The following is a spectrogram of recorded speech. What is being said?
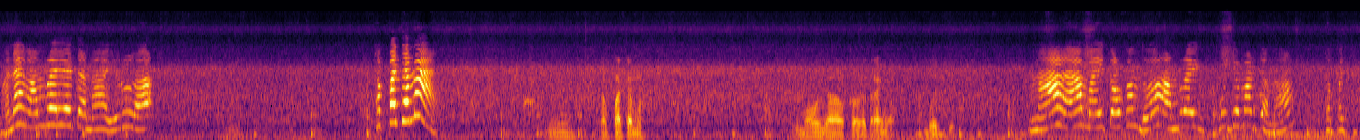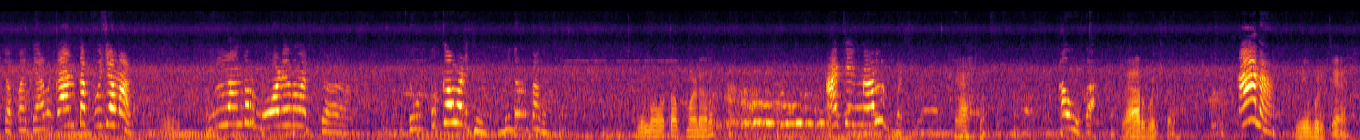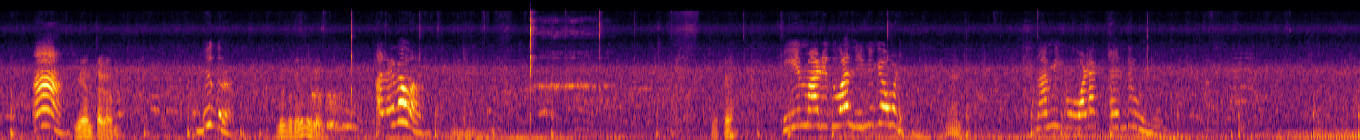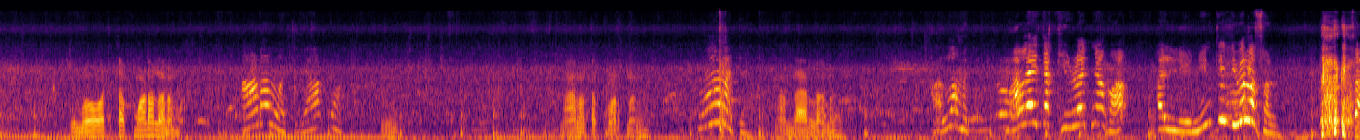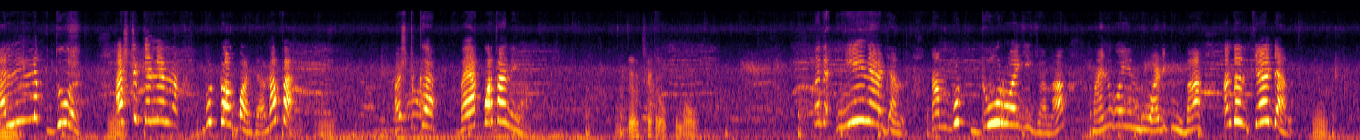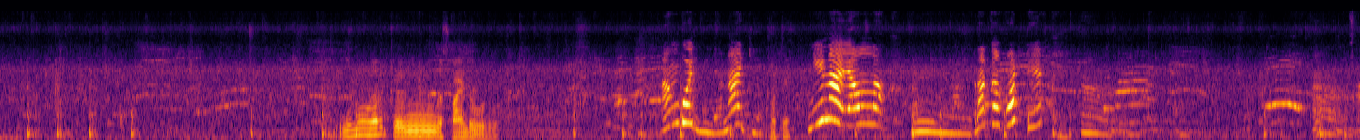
ಮನ್ಯಾಗ ಅಂಬ್ರ ಐತನ ಇಲ್ಲ ತಪ್ಪತ್ತನ ಹ್ಞೂ ತಪ್ಪತ್ತಮ್ಮ ನಿಮ್ಮವ್ವ ಹೇಳ್ತಾವ ಇದ್ರಂಗ ಬುದ್ಧಿ. ನಾಳೆ ಮೈ ತೊಳ್ಕೊಂಡು ಅಂಬ್ರ ಪೂಜೆ ಮಾಡ್ತಾನ? ಚಪಾತಿ ಚಪಾತಿ ಅನ್ಕಂತ ಪೂಜೆ ಮಾಡು. ಇಲ್ಲಂದ್ರ ನೋಡಿದ್ರು ಮತ್ತೆ ದುಪ್ಪಕ್ಕ ಹೊಡಿತೀನಿ ಬಿದ್ರ ತಗೊಂಡು ನಿಮ್ಮವ್ವ ತಪ್ಪು ಮಾಡಿದ್ರೆ? ಯಾರು ಬಿಡ್ತಾರ ನೀವು ಬಿಡ್ತೀಯ ಆ ಏನು ತಗೊಂಡು? ಬಿದ್ರ. ಏನು ಅಲ್ಲಿಡವ ಯಾಕೆ? ನೀನ್ ಮಾಡಿದ್ವ? ನಿನಗೆ ಹೊಡಿತೀನಿ ಹ್ಞೂ ನಮಗೆ ಹೊಡಕ್ ತಂದಿರು ನಿಮ್ಮ ಒಟ್ಟು ತಪ್ಪು ಮಾಡಲ್ಲ ನಮ್ಮ. ಆಡಲ್ಲ ಯಾಕೆ ನಾನು ತಪ್ಪು ಮಾಡ್ತಾನು. ನಂದಾರ ನಾನು. ಅಲ್ಲ ಮತ್ತೆ ಮಲೈತ ಅಲ್ಲಿ ನಿಂತಿದ್ದೀವಲ್ಲ ಸ್ವಲ್ಪ? ಸ್ವಲ್ಪ ದೂರ. ಅಷ್ಟಕ್ಕೆ ನಿನ್ನ ಬಿಟ್ಟು ಹೋಗ್ಬಾರ್ದೇನಪ್ಪ ಅಷ್ಟಕ್ಕೆ ಬಯಕ್ ಬರ್ತಾನೆ ನೀನು? ಹೋಗ್ತೀನಿ ನಾವು. ಮತ್ತೆ ನೀನ್ ಹೇಳ್ದಲ್ಲ ನಾನು ಬಿಟ್ಟು ದೂರ ಹೋಗಿದ್ದಲ್ಲ ಮನೆಗೆ ಹೊಡಿತೀನಿ ಬಾ ಅಂತ ಕೇಳ್ದಲ್ಲ ಅದಕ್ಕೆ ಹಂಗೆ ಸ್ಪಾಂಡ್ ಓದ್ಬೇಕು? ಹಂಗೆ ಹೋಗಿಲ್ಲ ನಾಕೆ? ಮತ್ತೆ? ನೀನ ಎಲ್ಲ ರೊಕ್ಕ ಕೊಟ್ಟು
